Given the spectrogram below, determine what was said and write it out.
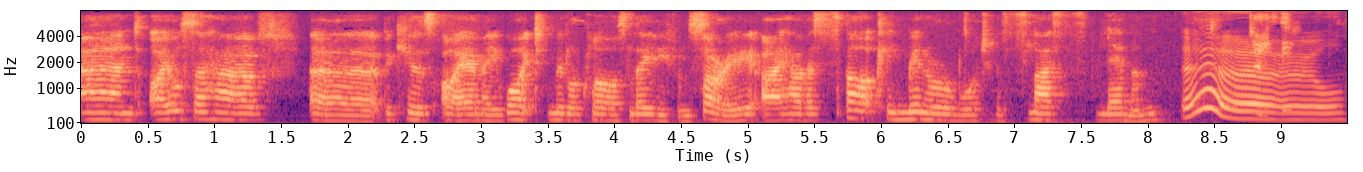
and I also have, uh, because I am a white middle class lady from Surrey, I have a sparkling mineral water with sliced lemon. Oh,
